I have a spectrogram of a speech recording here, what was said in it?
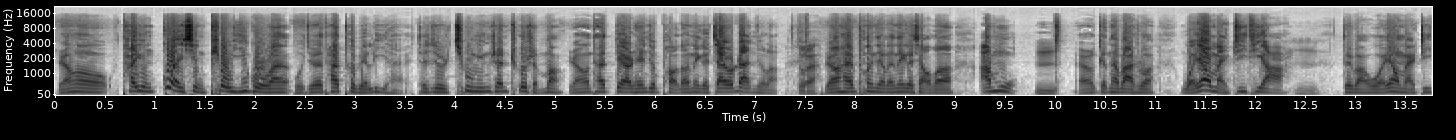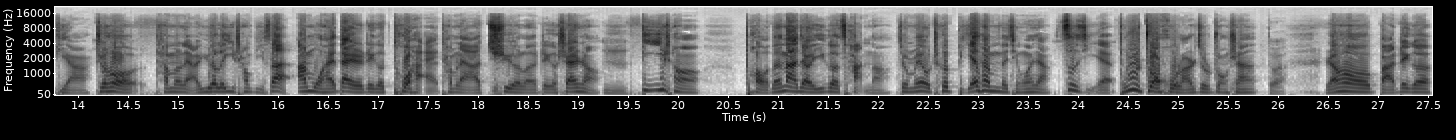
然后他用惯性漂移过弯，我觉得他特别厉害，这就是秋名山车神嘛。然后他第二天就跑到那个加油站去了，对，然后还碰见了那个小子阿木，嗯。然后跟他爸说我要买 GTR，嗯，对吧？我要买 GTR。之后他们俩约了一场比赛，阿木还带着这个拓海，他们俩去了这个山上。嗯，第一场跑的那叫一个惨呐，就是没有车别他们的情况下，自己不是撞护栏就是撞山。对，然后把这个。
